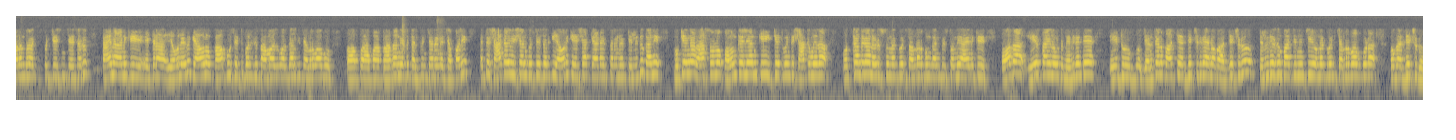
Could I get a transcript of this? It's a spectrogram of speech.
ఆనందరావు ఎక్స్పెక్టేషన్ చేశారు. ఆయన ఆయనకి ఇక్కడ ఇవ్వలేదు. కేవలం కాపు సెట్టిపల్లి సామాజిక వర్గాలకి చంద్రబాబు ప్రాధాన్యత కల్పించారనే చెప్పాలి. అయితే శాఖల విషయానికి వచ్చేసరికి ఎవరికి ఏ శాఖ కేటాయిస్తారనేది తెలీదు. కానీ ముఖ్యంగా రాష్ట్రంలో పవన్ కళ్యాణ్కి ఇచ్చేటువంటి శాఖ మీద ఉత్కంఠగా నడుస్తున్నటువంటి సందర్భం కనిపిస్తుంది. ఆయనకి హోదా ఏ స్థాయిలో ఉంటుంది? ఎందుకంటే ఇటు జనసేన పార్టీ అధ్యక్షుడిగా ఆయన ఒక అధ్యక్షుడు తెలుగుదేశం పార్టీ నుంచి ఉన్నటువంటి చంద్రబాబు కూడా ఒక అధ్యక్షుడు.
